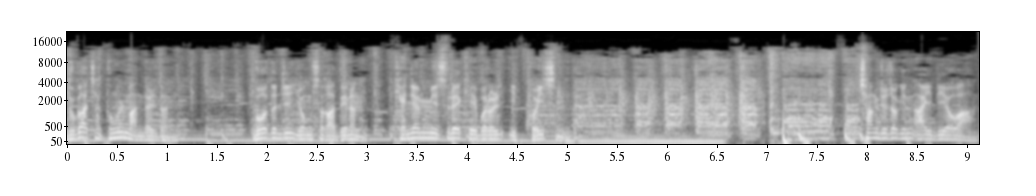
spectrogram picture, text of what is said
누가 작품을 만들든 뭐든지 용서가 되는 개념 미술의 계보를 잇고 있습니다. 창조적인 아이디어와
